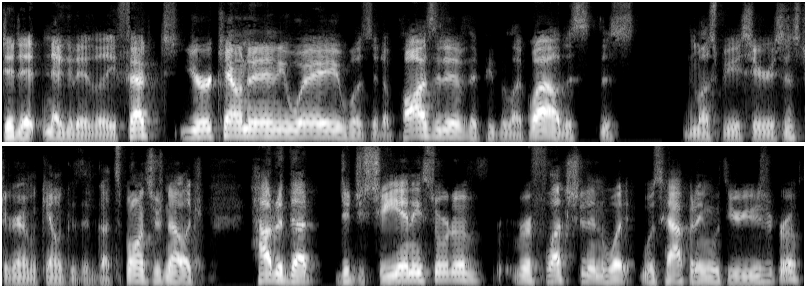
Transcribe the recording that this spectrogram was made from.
did it negatively affect your account in any way? Was it a positive that people like, wow, this, this, must be a serious Instagram account because they've got sponsors now. Like, how did that? Did you see any sort of reflection in what was happening with your user growth?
